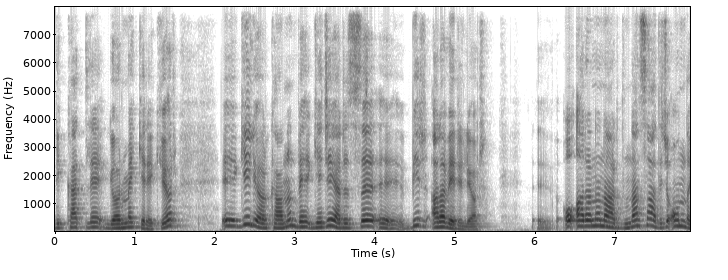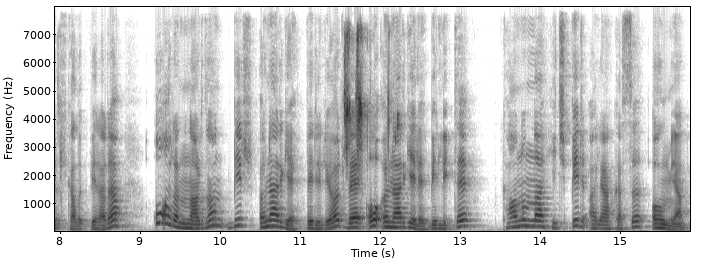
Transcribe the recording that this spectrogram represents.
dikkatle görmek gerekiyor. E, geliyor kanun ve gece yarısı e, bir ara veriliyor. E, o aranın ardından sadece 10 dakikalık bir ara. O aranın ardından bir önerge veriliyor ve o önergeyle birlikte kanunla hiçbir alakası olmayan,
